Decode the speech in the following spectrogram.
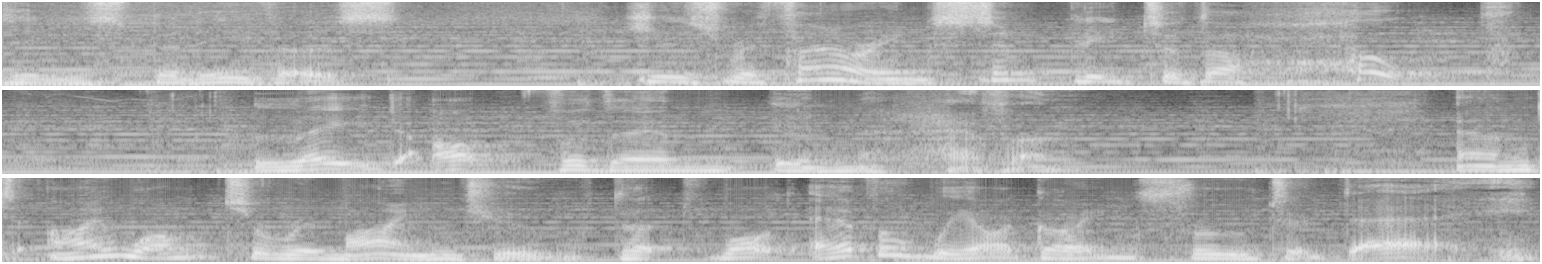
these believers, he's referring simply to the hope laid up for them in heaven. And I want to remind you that whatever we are going through today,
